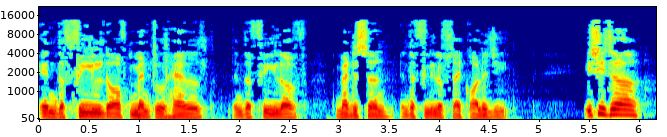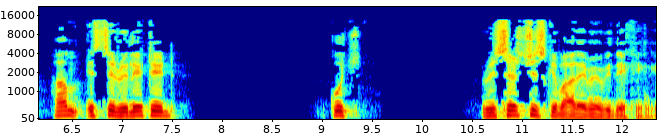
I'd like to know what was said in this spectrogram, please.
in the field of mental health in the field of medicine in the field of psychology اسی طرح ہم اس سے ریلیٹڈ کچھ ریسرچز کے بارے میں بھی دیکھیں گے۔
